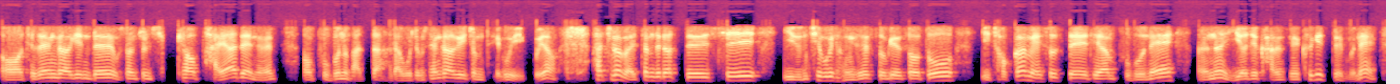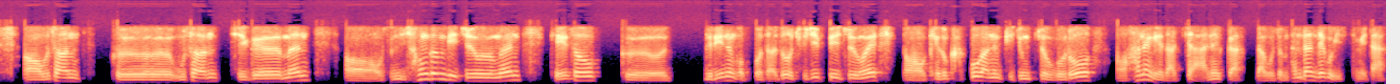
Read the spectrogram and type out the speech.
어, 제 생각인데 우선 좀 지켜봐야 되는 어, 부분은 맞다라고 좀 생각이 좀 되고 있고요. 하지만 말씀드렸듯이 이 눈치 보기 장세 속에서도 이 저가 매수세에 대한 부분에는 이어질 가능성이 크기 때문에 어, 우선 그 우선 지금은 어 우선 현금 비중은 계속 그 늘리는 것보다도 주식 비중을 어, 계속 갖고 가는 비중 쪽으로 어, 하는 게 낫지 않을까라고 좀 판단되고 있습니다.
